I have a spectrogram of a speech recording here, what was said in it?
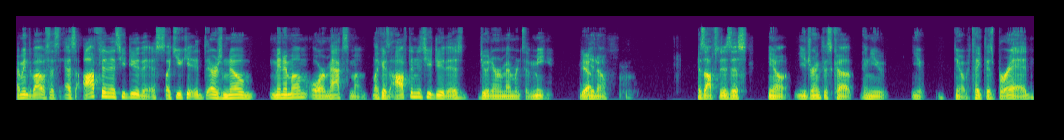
I mean, the Bible says as often as you do this, like you can, there's no minimum or maximum. Like as often as you do this, do it in remembrance of me. yeah, You know, as often as this, you know, you drink this cup and you, you, you know, take this bread,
